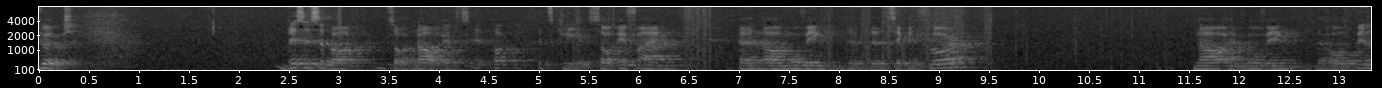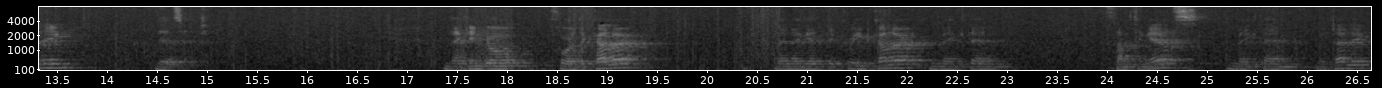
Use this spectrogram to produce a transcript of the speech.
Good. This is about, so now it's, it, oh, it's clear. So if I'm uh, Uh, now moving the, the second floor, now I'm moving the whole building. That's it. And I can go for the color. Then I get the green color and make them something else. Make them metallic.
